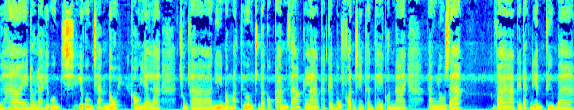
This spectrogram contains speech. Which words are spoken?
thứ hai, đó là hiệu ứng hiệu ứng chạm nổi. Có nghĩa là chúng ta nhìn bằng mắt thường, chúng ta có cảm giác là các cái bộ phận trên thân thể con nai đang nhô ra. Và cái đặc điểm thứ ba,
